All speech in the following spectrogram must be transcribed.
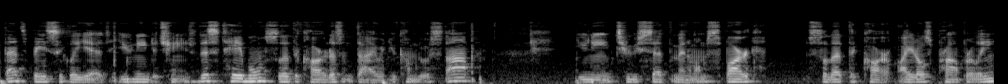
that's basically it. You need to change this table so that the car doesn't die when you come to a stop. You need to set the minimum spark so that the car idles properly.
